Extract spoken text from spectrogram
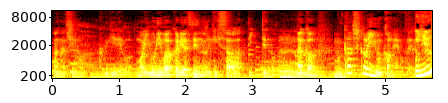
話の区切れは。まあより分かりやすいのにさーって言ってんのかな。うん。なんか昔から言うかね俺。言う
